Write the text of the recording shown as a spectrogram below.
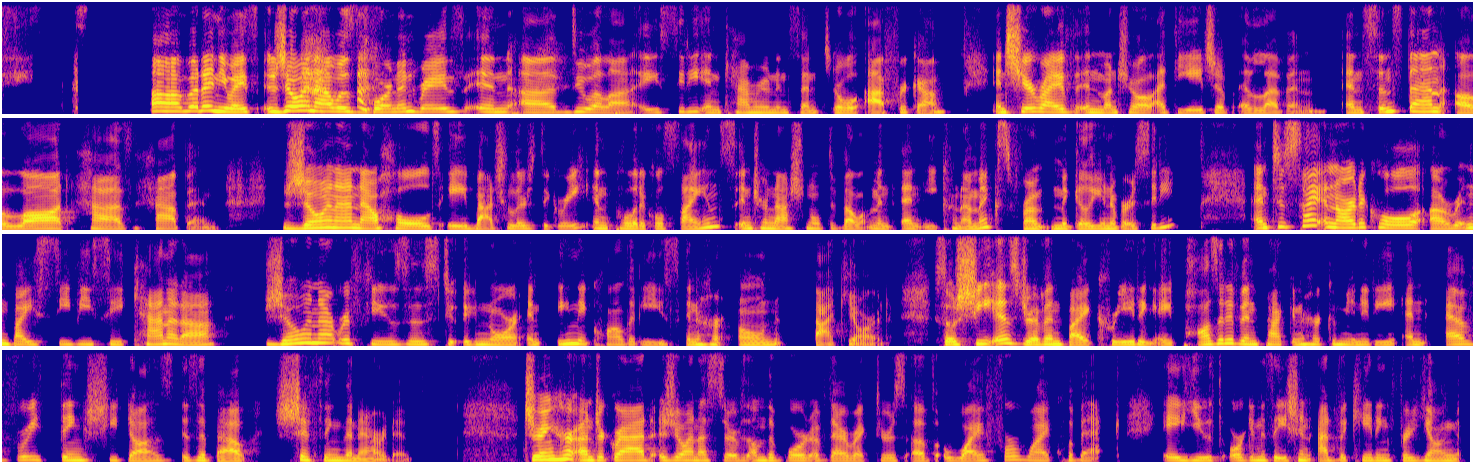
Uh, but anyways, Joanna was born and raised in uh, Douala, a city in Cameroon in Central Africa, and she arrived in Montreal at the age of 11. And since then, a lot has happened. Joanna now holds a bachelor's degree in political science, international development, and economics from McGill University. And to cite an article uh, written by CBC Canada, Joanna refuses to ignore inequalities in her own backyard. So she is driven by creating a positive impact in her community, and everything she does is about shifting the narrative. During her undergrad, Joanna served on the board of directors of Y4Y Quebec, a youth organization advocating for young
